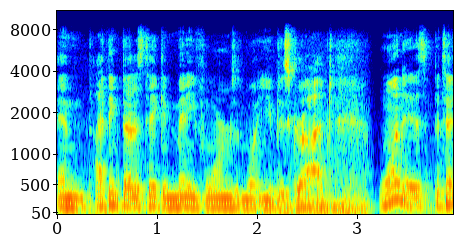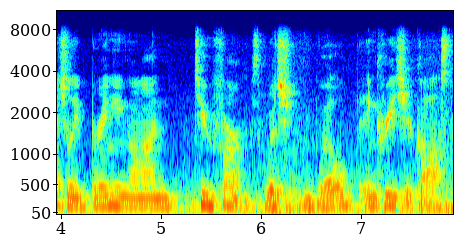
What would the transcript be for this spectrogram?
And I think that has taken many forms in what you've described. One is potentially bringing on two firms, which will increase your cost.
